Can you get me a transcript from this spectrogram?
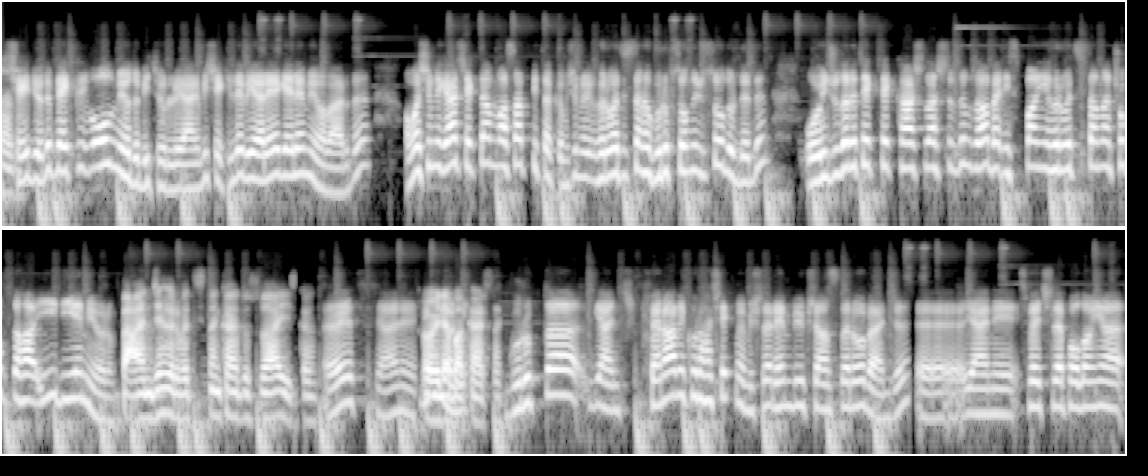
Evet. Şey diyorduk bekli olmuyordu bir türlü yani. Bir şekilde bir araya gelemiyorlardı. Ama şimdi gerçekten vasat bir takım. Şimdi Hırvatistan'a grup sonuncusu olur dedin. Oyuncuları tek tek karşılaştırdığım zaman ben İspanya Hırvatistan'dan çok daha iyi diyemiyorum. Bence Hırvatistan kadrosu daha iyi. Evet yani. Öyle bakarsak. Grupta yani fena bir kura çekmemişler. En büyük şansları o bence. Ee, yani İsveç'le Polonya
